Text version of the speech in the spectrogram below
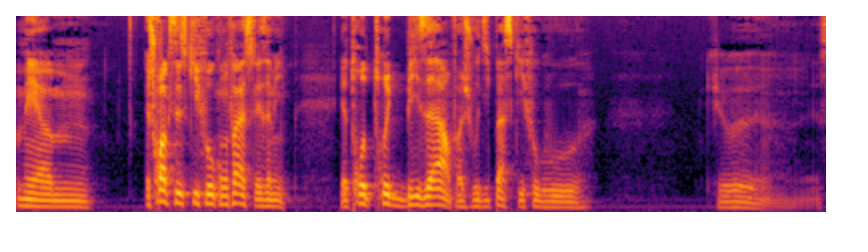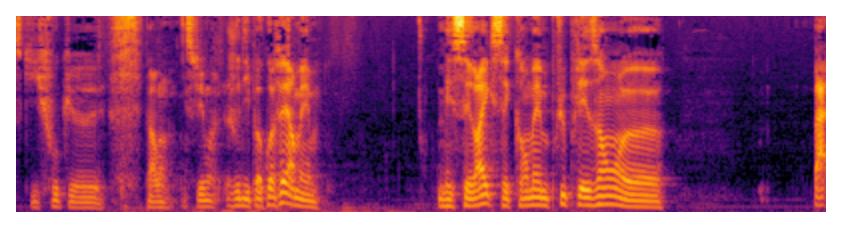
Mais je crois que c'est ce qu'il faut qu'on fasse, les amis. Il y a trop de trucs bizarres. Enfin, je vous dis pas ce qu'il faut que vous, que ce qu'il faut que, pardon, excusez-moi, je vous dis pas quoi faire, mais mais c'est vrai que c'est quand même plus plaisant. Euh... Bah,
